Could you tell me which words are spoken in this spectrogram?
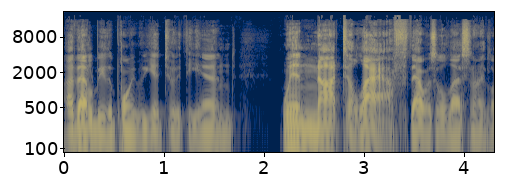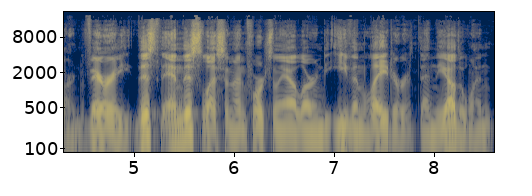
Uh, that'll be the point we get to at the end. When not to laugh. That was a lesson I learned very this and this lesson. Unfortunately, I learned even later than the other one.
